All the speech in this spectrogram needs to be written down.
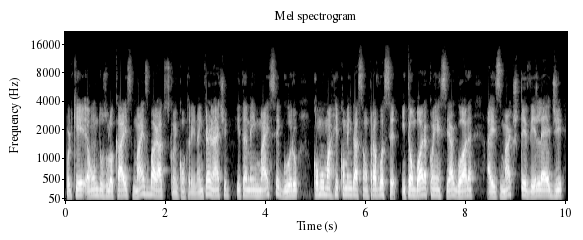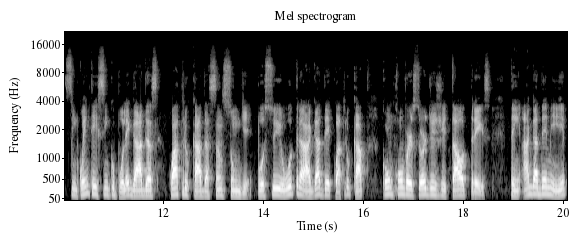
porque é um dos locais mais baratos que eu encontrei na internet e também mais seguro como uma recomendação para você. Então bora conhecer agora a Smart TV LED 55 polegadas 4K da Samsung. Possui Ultra HD 4K com conversor digital 3. Tem HDMI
